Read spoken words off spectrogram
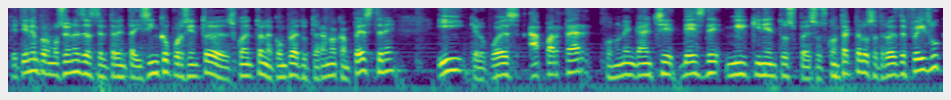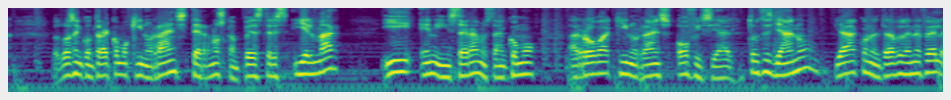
que tienen promociones de hasta el 35% de descuento en la compra de tu terreno campestre y que lo puedes apartar con un enganche desde 1500 pesos. Contáctalos a través de Facebook, los vas a encontrar como Quino Ranch, Terrenos Campestres y el Mar. Y en Instagram están como arroba Quino Ranch oficial. Entonces ya no, ya con el draft de la NFL.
